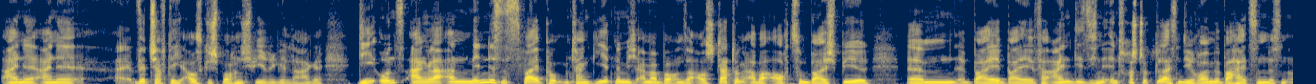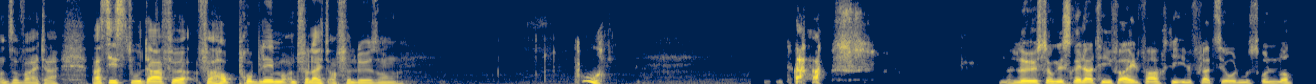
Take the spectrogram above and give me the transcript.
eine, eine wirtschaftlich ausgesprochen schwierige Lage, die uns Angler an mindestens zwei Punkten tangiert, nämlich einmal bei unserer Ausstattung, aber auch zum Beispiel ähm, bei, bei Vereinen, die sich eine Infrastruktur leisten, die Räume beheizen müssen und so weiter. Was siehst du da für, für Hauptprobleme und vielleicht auch für Lösungen? Puh, Lösung ist relativ einfach. Die Inflation muss runter.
